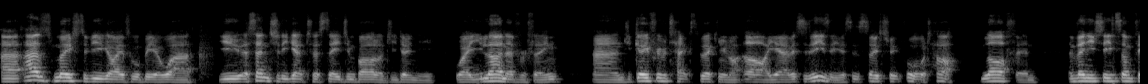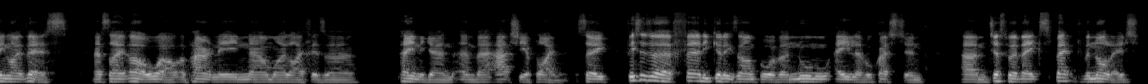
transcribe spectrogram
uh, as most of you guys will be aware, you essentially get to a stage in biology, don't you, where you learn everything and you go through the textbook and you're like, oh, yeah, this is easy. This is so straightforward. Ha, huh, laughing. And then you see something like this, and it's like, oh, well, apparently now my life is a pain again, and they're actually applying it. So, this is a fairly good example of a normal A level question, um, just where they expect the knowledge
